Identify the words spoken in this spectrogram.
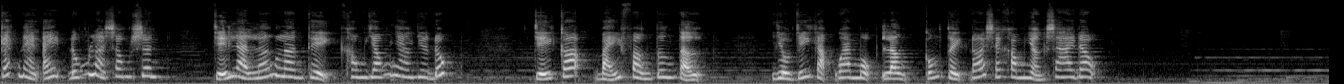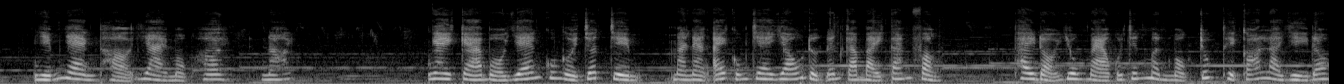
Các nàng ấy đúng là song sinh chỉ là lớn lên thì không giống nhau như đúc. Chỉ có bảy phần tương tự. Dù chỉ gặp qua một lần cũng tuyệt đối sẽ không nhận sai đâu. Nhiễm nhàn thở dài một hơi, nói, ngay cả bộ dáng của người chết chìm mà nàng ấy cũng che giấu được đến cả bảy tám phần. Thay đổi dung mạo của chính mình một chút thì có là gì đâu.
